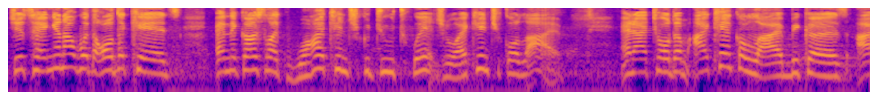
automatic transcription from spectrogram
Just hanging out with all the kids. And the guy's like, why can't you do Twitch? Why can't you go live? And I told him I can't go live because I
